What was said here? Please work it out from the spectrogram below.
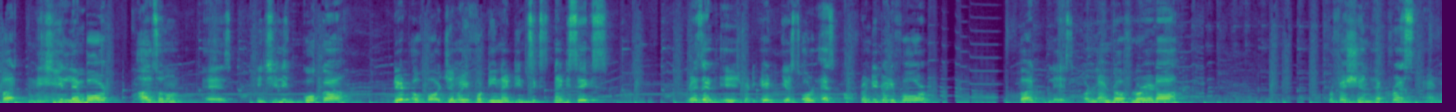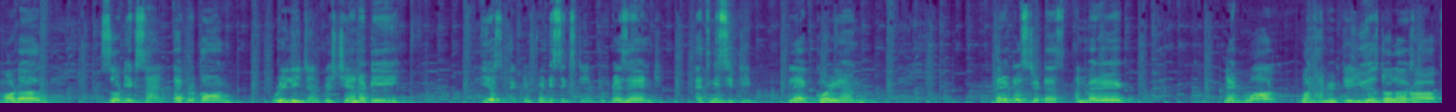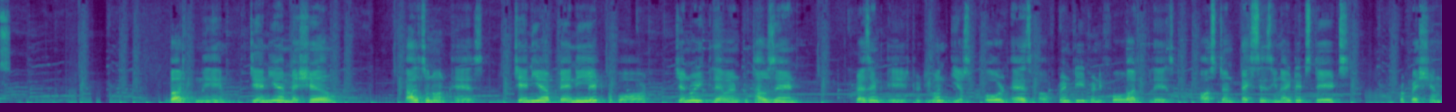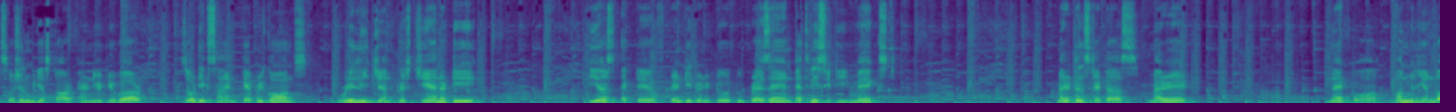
Birth name Nichelle Lambert, also known as Nichelle Coca. Date of birth January 14, 1996. Present age 28 years old as of 2024. Birthplace Orlando, Florida. Profession actress and model. Zodiac sign Capricorn. Religion Christianity. Years active 2016 to present. Ethnicity Black Korean. Marital status unmarried. Net worth 100k US dollars rocks. Birth name Jania Meshell, also known as Jania Benny. Date of birth January 11, 2000. Present age 21 years old as of 2024. Birthplace Austin, Texas, United States. Profession social media star and YouTuber. Zodiac sign Capricorns. Religion Christianity. Years active 2022 to present. Ethnicity mixed. Marital status married. Net worth $1 million.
